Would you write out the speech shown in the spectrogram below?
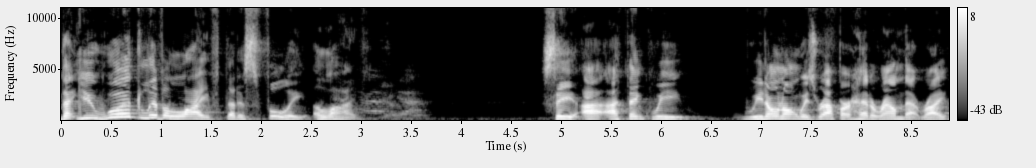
that you would live a life that is fully alive. See, I, I, think we, we don't always wrap our head around that, right?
